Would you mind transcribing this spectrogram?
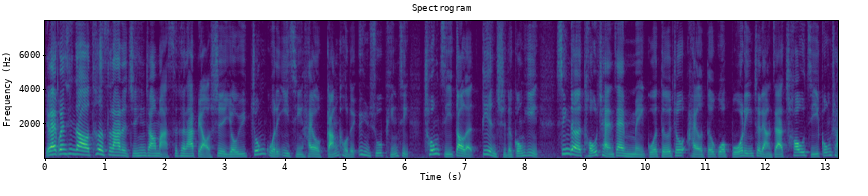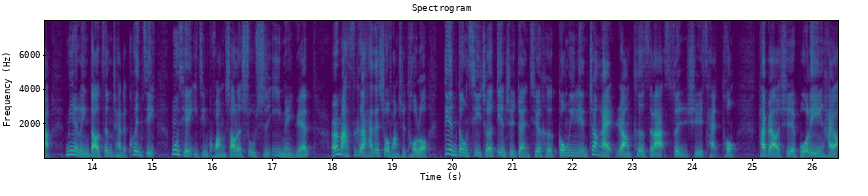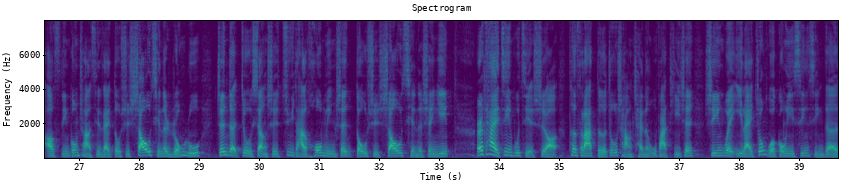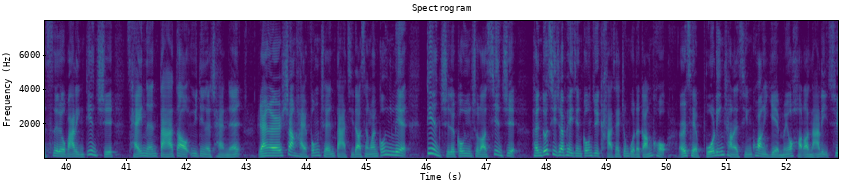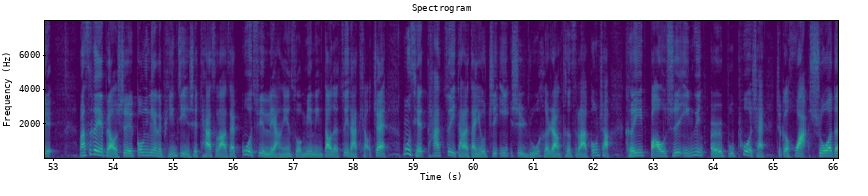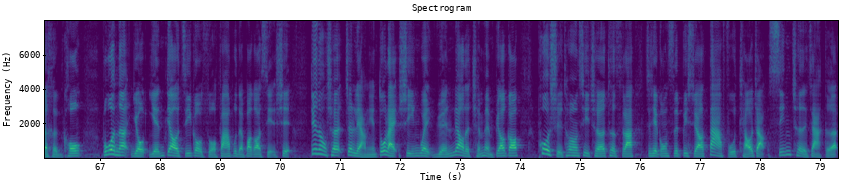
也来关心到特斯拉的执行长马斯克，他表示，由于中国的疫情还有港口的运输瓶颈，冲击到了电池的供应，新的投产在美国德州还有德国柏林这两家超级工厂面临到增产的困境，目前已经狂烧了数十亿美元。而马斯克还在受访时透露，电动汽车电池短缺和供应链障碍让特斯拉损失惨痛。他表示，柏林还有奥斯汀工厂现在都是烧钱的熔炉，真的就像是巨大的轰鸣声，都是烧钱的声音。而他也进一步解释哦，特斯拉德州厂产能无法提升，是因为依赖中国供应新型的四六八零电池，才能达到预定的产能。然而，上海封城打击到相关供应链，电池的供应受到限制。很多汽车配件工具卡在中国的港口，而且柏林厂的情况也没有好到哪里去。马斯克也表示，供应链的瓶颈是 Tesla 在过去两年所面临到的最大挑战。目前，他最大的担忧之一是如何让特斯拉工厂可以保持营运而不破产。这个话说得很空。不过呢，有研调机构所发布的报告显示，电动车这两年多来是因为原料的成本飙高。迫使通用汽车、特斯拉这些公司必须要大幅调涨新车的价格。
